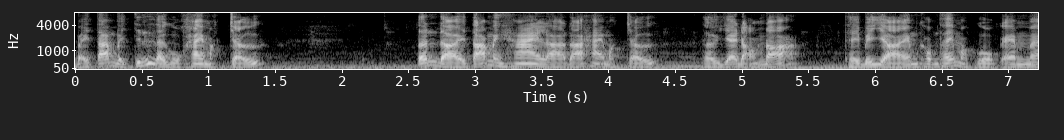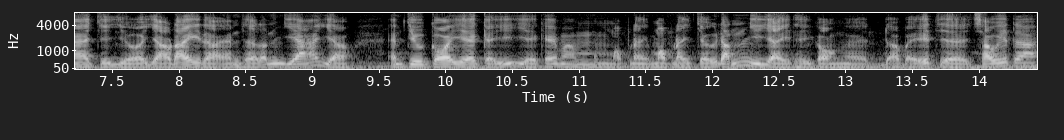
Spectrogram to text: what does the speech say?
78 79 là gục hai mặt chữ. Đến đời 82 là đã hai mặt chữ. Từ giai đoạn đó thì bây giờ em không thấy mọc gục, em à, chỉ dựa vào đây là em sẽ đánh giá vào. Em chưa coi à, kỹ về cái mọc này. Mọc này chữ đánh như vậy thì còn à, đời 7 x 6 x á.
